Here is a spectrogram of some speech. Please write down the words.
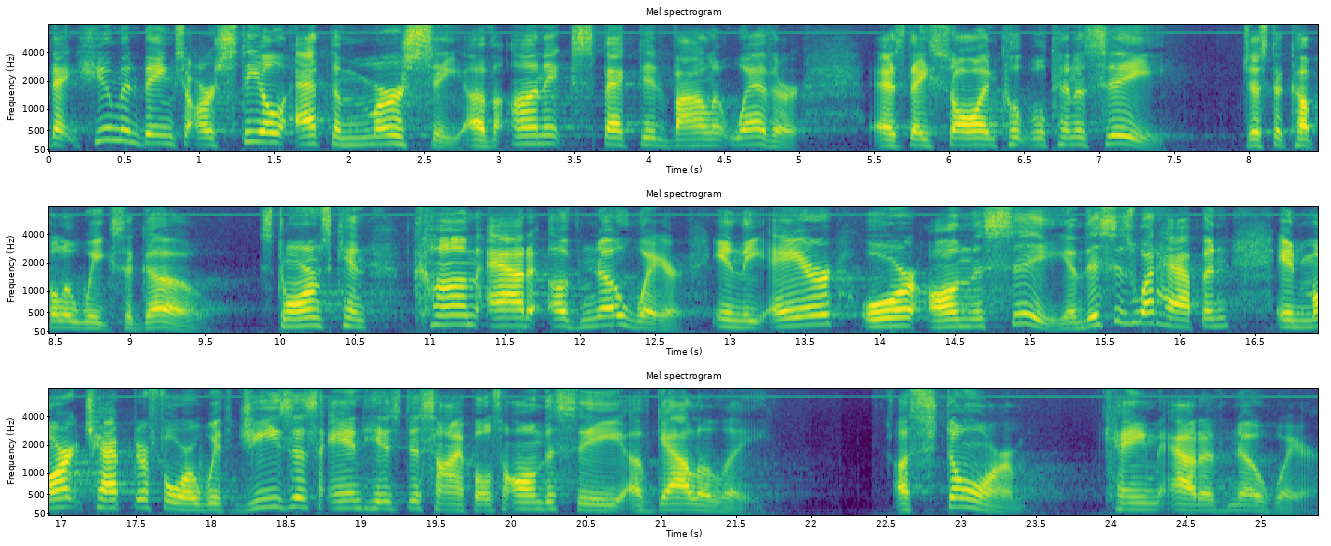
that human beings are still at the mercy of unexpected violent weather, as they saw in Cookeville, Tennessee, just a couple of weeks ago. Storms can come out of nowhere in the air or on the sea. And this is what happened in Mark chapter 4 with Jesus and his disciples on the Sea of Galilee a storm came out of nowhere.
